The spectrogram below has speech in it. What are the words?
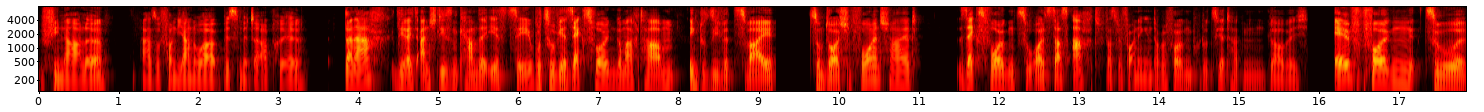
Finale, also von Januar bis Mitte April. Danach, direkt anschließend, kam der ESC, wozu wir sechs Folgen gemacht haben, inklusive zwei zum deutschen Vorentscheid, sechs Folgen zu All Stars 8, was wir vor allen Dingen in Doppelfolgen produziert hatten, glaube ich. Elf Folgen zu,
